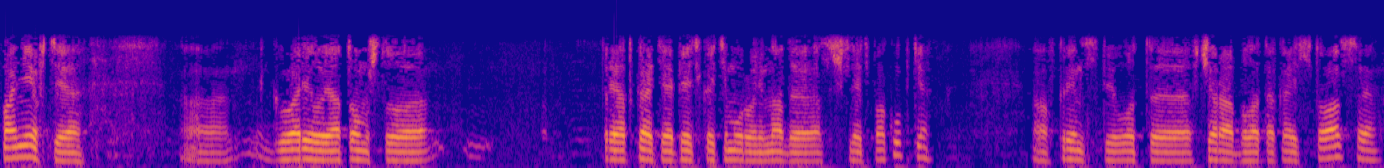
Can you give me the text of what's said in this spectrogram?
по нефти э, говорил я о том, что при откате опять к этим уровням надо осуществлять покупки. А, в принципе, вот э, вчера была такая ситуация.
